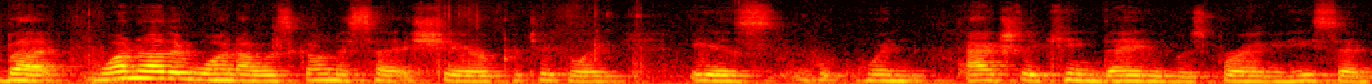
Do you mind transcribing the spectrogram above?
But one other one I was going to say, share particularly is when actually King David was praying and he said,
